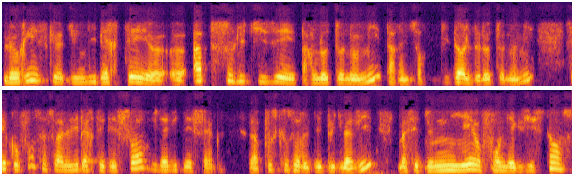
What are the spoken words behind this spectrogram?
le risque d'une liberté euh, euh, absolutisée par l'autonomie, par une sorte d'idole de l'autonomie, c'est qu'au fond, ça soit la liberté des forts vis-à-vis des faibles. Alors, pour ce que soit le début de la vie, bah, c'est de nier au fond l'existence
